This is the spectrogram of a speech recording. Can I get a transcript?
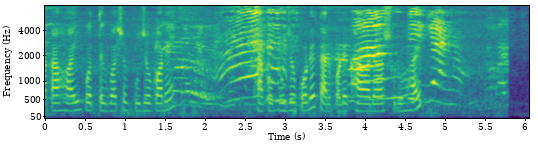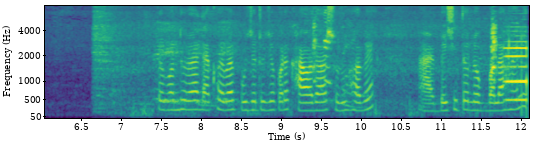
ডাকা হয় প্রত্যেক বছর পুজো করে। ঠাকুর পুজো করে তারপরে খাওয়া দাওয়া শুরু হয়। তো বন্ধুরা, দেখো এবার পুজো টুজো করে খাওয়া দাওয়া শুরু হবে। আর বেশি তো লোক বলা হয়নি,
